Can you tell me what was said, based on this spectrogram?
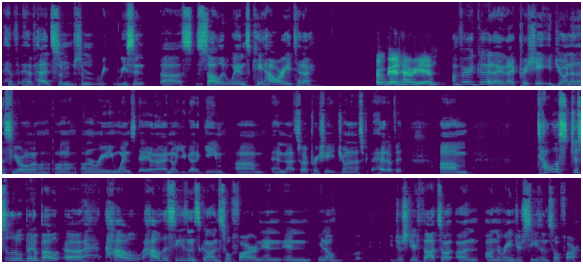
have have had some some re- recent uh, solid wins. Kate, how are you today? I'm good. How are you? I'm very good. I, I, appreciate you joining us here on a on a on a rainy Wednesday, and I know you got a game, um, and uh, so I appreciate you joining us ahead of it. Um, tell us just a little bit about uh, how how the season's gone so far, and and, and you know, just your thoughts on, on on the Rangers season so far.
